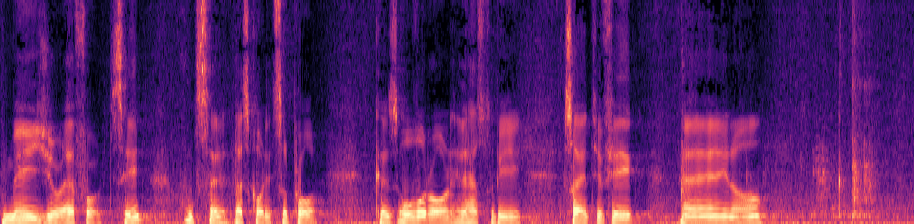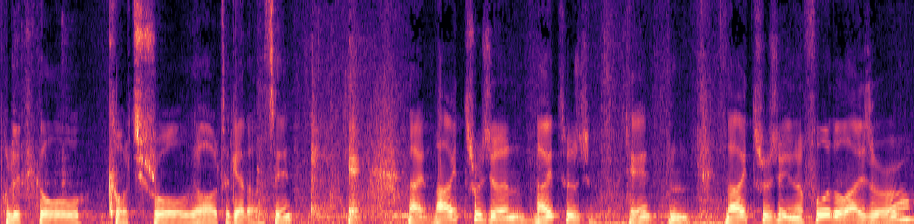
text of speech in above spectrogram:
major effort. See, let's say, let's call it support, because overall it has to be scientific and you know, political, cultural, all together. See, okay. Now, nitrogen, nitrogen, okay, hmm. nitrogen in a fertilizer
